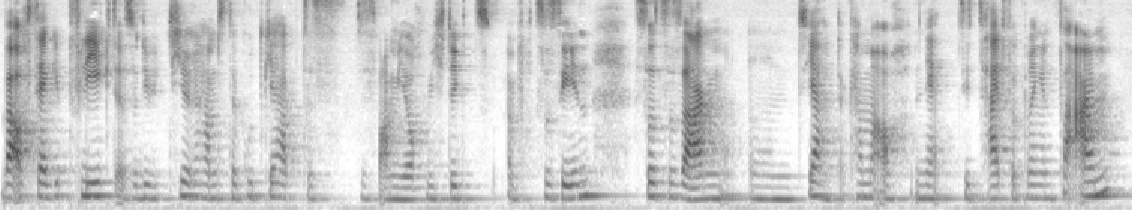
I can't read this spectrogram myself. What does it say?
war auch sehr gepflegt, also die Tiere haben es da gut gehabt. Das, das war mir auch wichtig, einfach zu sehen, sozusagen. Und ja, da kann man auch nett die Zeit verbringen, vor allem,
